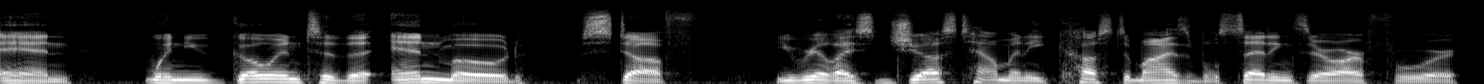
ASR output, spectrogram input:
And when you go into the N mode stuff, you realize just how many customizable settings there are for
